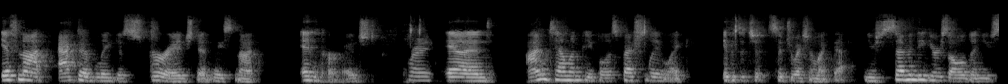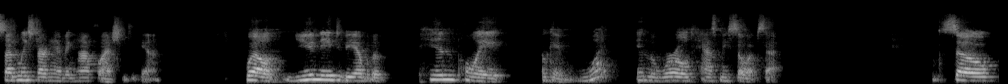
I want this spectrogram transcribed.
if not actively discouraged at least not encouraged. Right. And i'm telling people especially like if it's a situation like that you're 70 years old and you suddenly start having hot flashes again. Well, you need to be able to pinpoint, okay, what in the world has me so upset? So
